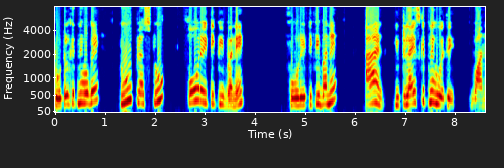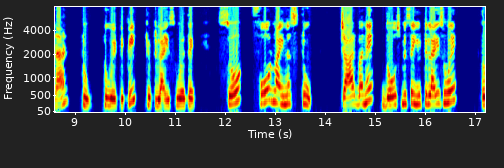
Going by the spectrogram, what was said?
टोटल कितने हो गए? Two plus two four ATP बने। फोर एटीपी बने। एंड यूटिलाइज कितने हुए थे? One and two two ATP utilize हुए थे। सो फोर माइनस टू चार बने। दो उसमें से यूटिलाइज हुए। तो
